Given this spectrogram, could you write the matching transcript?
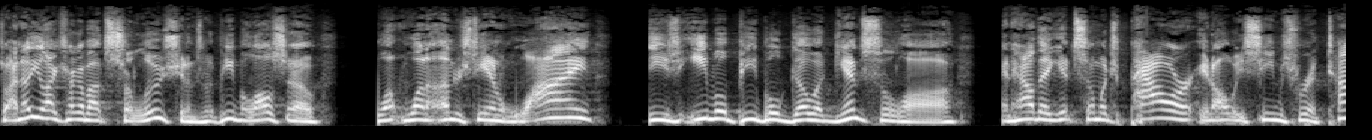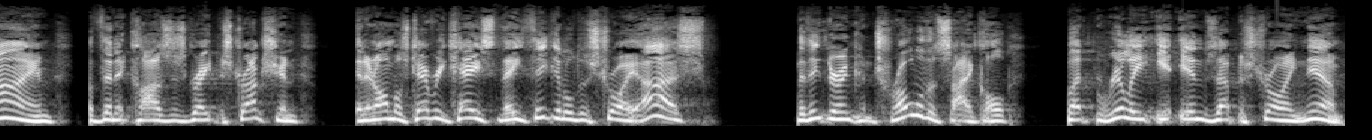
So I know you like to talk about solutions, but people also want, want to understand why these evil people go against the law and how they get so much power. It always seems for a time, but then it causes great destruction. And in almost every case, they think it'll destroy us. They think they're in control of the cycle, but really it ends up destroying them.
